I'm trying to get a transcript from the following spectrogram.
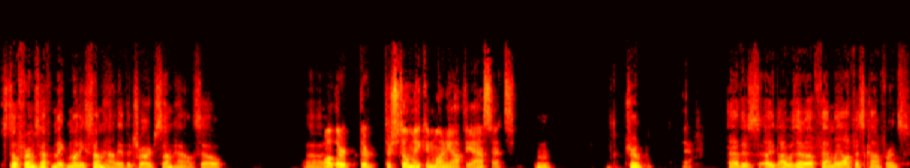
still, firms have to make money somehow. They have to charge somehow. So, uh, well, they're they're they're still making money off the assets. Mm-hmm. True. Yeah. Uh, there's I, I was at a family office conference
